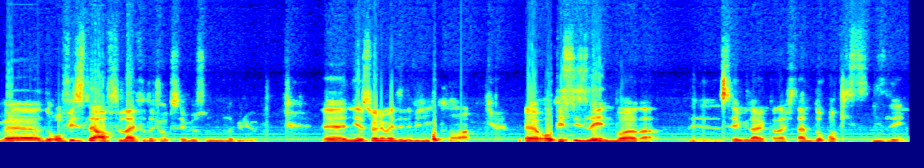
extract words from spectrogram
Ve The Office'le Afterlife'ı da çok seviyorsun. Bunu da biliyorum. E, niye söylemediğini bilmiyorum ama. E, Office izleyin bu arada e, sevgili arkadaşlar. The Office izleyin.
